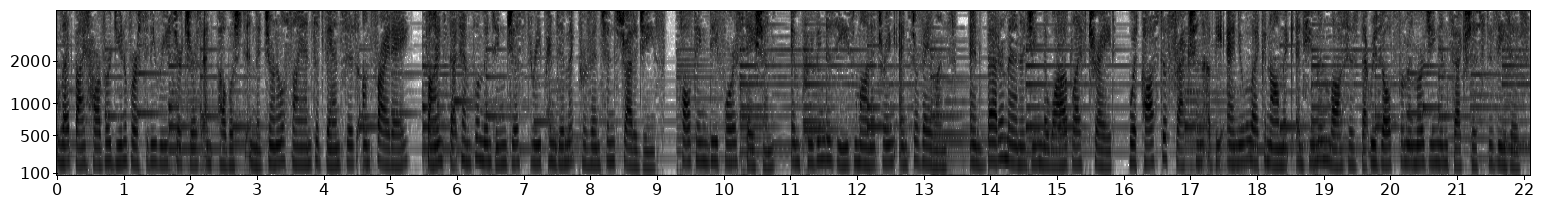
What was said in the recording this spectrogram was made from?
led by Harvard University researchers and published in the journal Science Advances on Friday, finds that implementing just three pandemic prevention strategies halting deforestation, improving disease monitoring and surveillance, and better managing the wildlife trade would cost a fraction of the annual economic and human losses that result from emerging infectious diseases.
